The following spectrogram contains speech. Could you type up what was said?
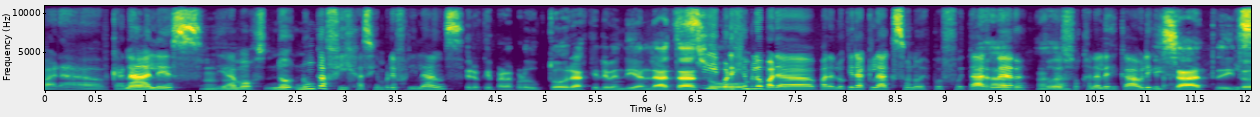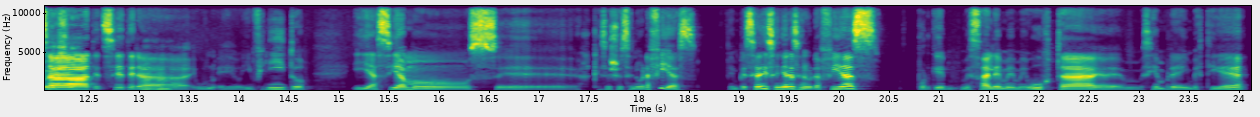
para canales, digamos, no, nunca fija, siempre freelance. Pero que para productoras que le vendían latas. Sí, por ejemplo, para, para, lo que era Claxon o después fue Turner, todos esos canales de cable. Que y SAT y, todo SAT, etcétera, eh, infinito. Y hacíamos, eh, qué sé yo, escenografías. Empecé a diseñar escenografías porque me sale, me, me gusta, eh, siempre investigué.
